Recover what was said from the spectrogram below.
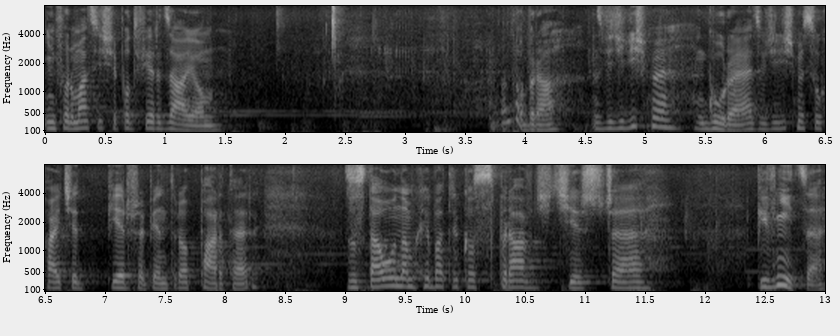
informacje się potwierdzają. No dobra, zwiedziliśmy górę, zwiedziliśmy, słuchajcie, pierwsze piętro, parter. Zostało nam chyba tylko sprawdzić jeszcze piwnicę.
